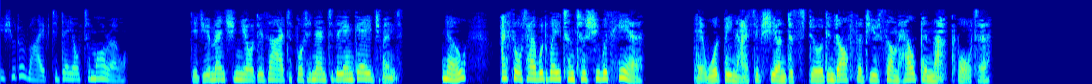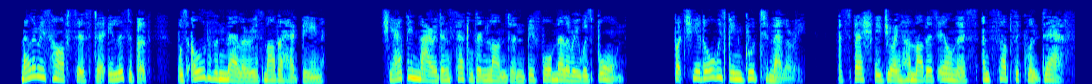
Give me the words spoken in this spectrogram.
She should arrive today or tomorrow. Did you mention your desire to put an end to the engagement? No, I thought I would wait until she was here. It would be nice if she understood and offered you some help in that quarter. Mallory's half-sister, Elizabeth, was older than Mallory's mother had been. She had been married and settled in London before Mallory was born, but she had always been good to Mallory, especially during her mother's illness and subsequent death.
